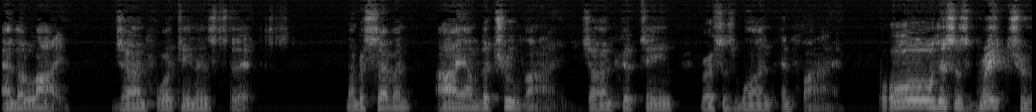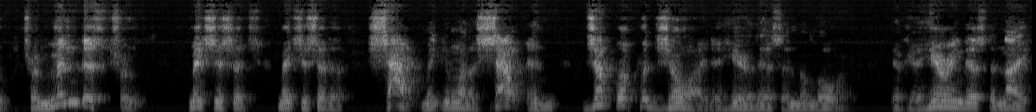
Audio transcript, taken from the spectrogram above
and the life. John 14 and 6. Number seven, I am the true vine. John 15, verses 1 and 5. Oh, this is great truth, tremendous truth. Makes you should makes you should shout, make you want to shout and jump up for joy to hear this in the Lord. If you're hearing this tonight,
